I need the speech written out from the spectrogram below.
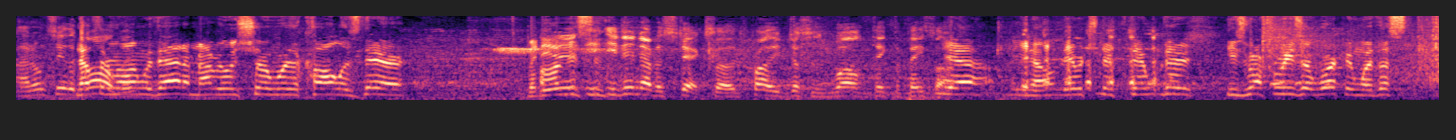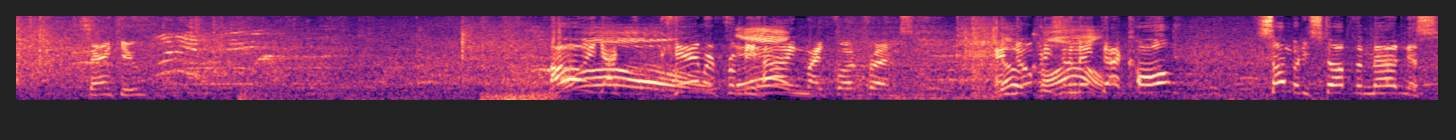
I don't see the call. Nothing wrong with that. I'm not really sure where the call is there. But he didn't, he, he didn't have a stick, so it's probably just as well to take the face off. Yeah, you know, they were, they're, they're, these referees are working with us. Thank you. Oh, he got Oh, hammered from behind, my foot friends. And No nobody's gonna make that call. Somebody stop the madness.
